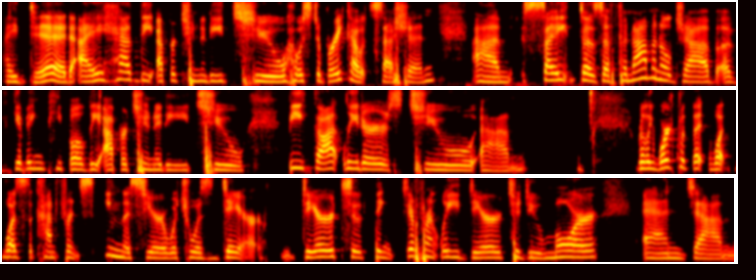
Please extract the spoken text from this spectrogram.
I did. I had the opportunity to host a breakout session. Um, Site does a phenomenal job of giving people the opportunity to be thought leaders, to um, really work with the, what was the conference theme this year, which was dare, dare to think differently, dare to do more. And um,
